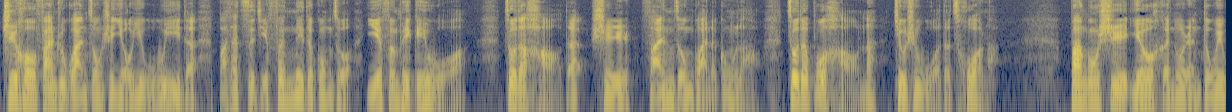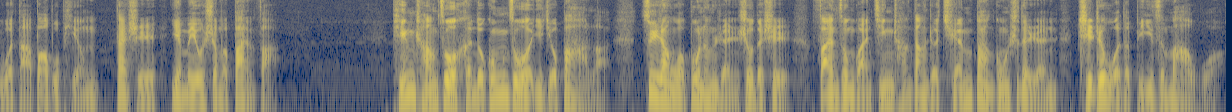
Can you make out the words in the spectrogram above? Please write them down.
之后，樊主管总是有意无意的把他自己分内的工作也分配给我。做得好的是樊总管的功劳，做得不好呢，就是我的错了。办公室也有很多人都为我打抱不平，但是也没有什么办法。平常做很多工作也就罢了，最让我不能忍受的是，樊总管经常当着全办公室的人指着我的鼻子骂我。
